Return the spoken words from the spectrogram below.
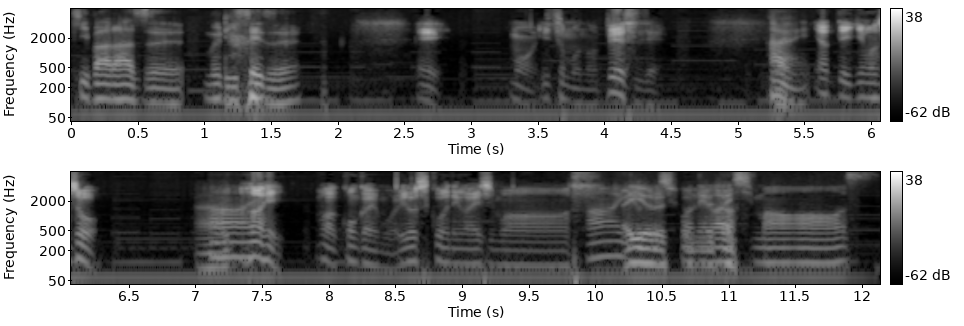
気張らず、無理せず。ええ。もういつものペースではい。やっていきましょう。はははい。まあ今回もよろしくお願いします。は。はいいよろしくお願いします。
